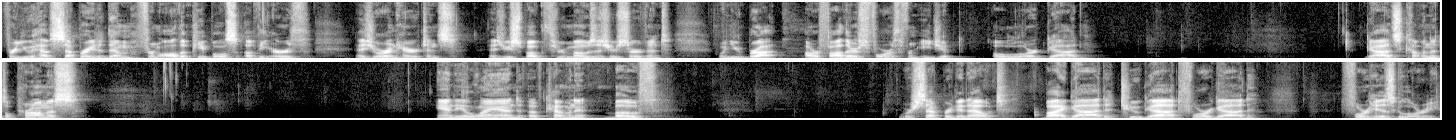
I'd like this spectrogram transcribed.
For you have separated them from all the peoples of the earth as your inheritance, as you spoke through Moses your servant, when you brought our fathers forth from Egypt, O Lord God. God's covenantal promise and a land of covenant both were separated out by God, to God, for God, for His glory.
